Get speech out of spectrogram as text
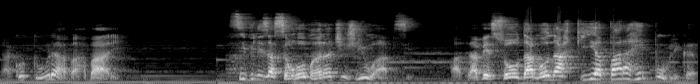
da cultura à barbárie. A civilização romana atingiu o ápice. Atravessou da monarquia para a república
